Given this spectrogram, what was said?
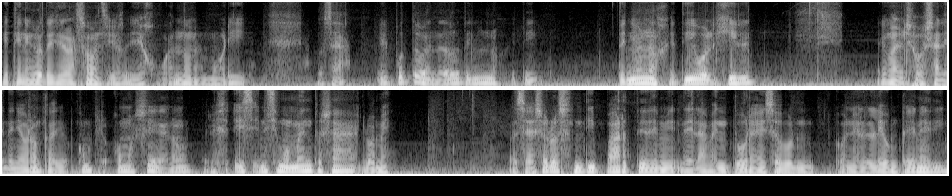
Este negro tenía razón, si yo seguía jugando me morí. O sea, el puto vendedor tenía un objetivo. Tenía un objetivo, el Gil. Igual yo ya le tenía bronca, digo, ¿cómo, cómo llega, no? Pero es, en ese momento ya lo amé. O sea, yo lo sentí parte de, mi, de la aventura esa con, con el Leon Kennedy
